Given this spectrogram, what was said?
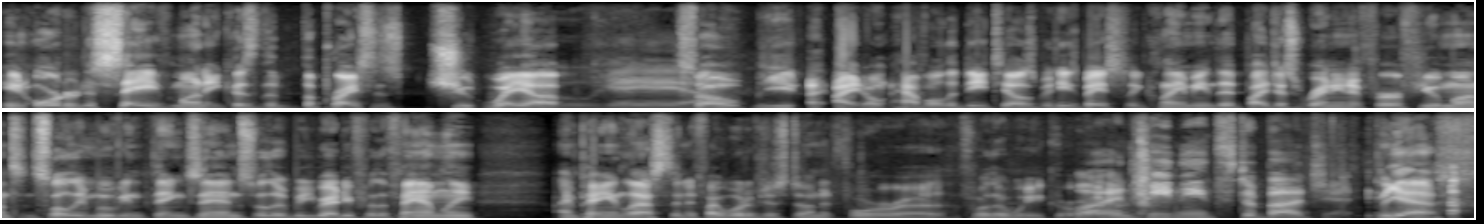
in order to save money because the, the prices shoot way up. Ooh, yeah, yeah, yeah. So he, I- I don't have all the details, but he's basically claiming that by just renting it for a few months and slowly moving things in so they'll be ready for the family, I'm paying less than if I would have just done it for uh, for the week or Well, whatever. and he needs to budget. Yes,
